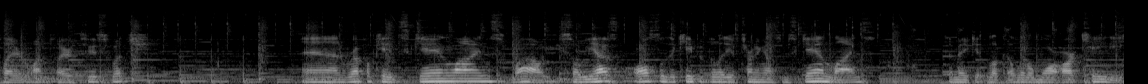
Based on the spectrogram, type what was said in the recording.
player one, player two switch. And replicate scan lines. Wow, so we have also the capability of turning on some scan lines to make it look a little more arcadey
